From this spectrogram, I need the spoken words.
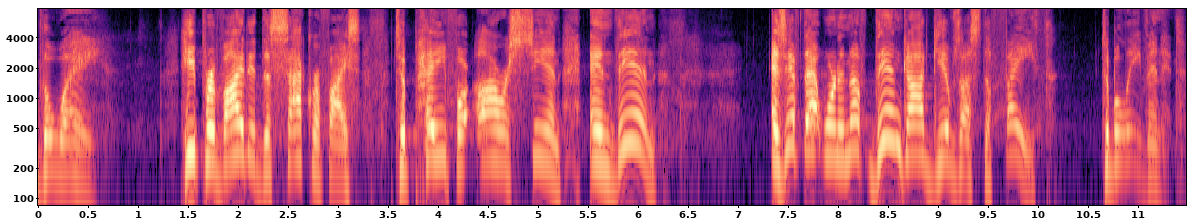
the way. He provided the sacrifice to pay for our sin. And then, as if that weren't enough, then God gives us the faith to believe in it.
